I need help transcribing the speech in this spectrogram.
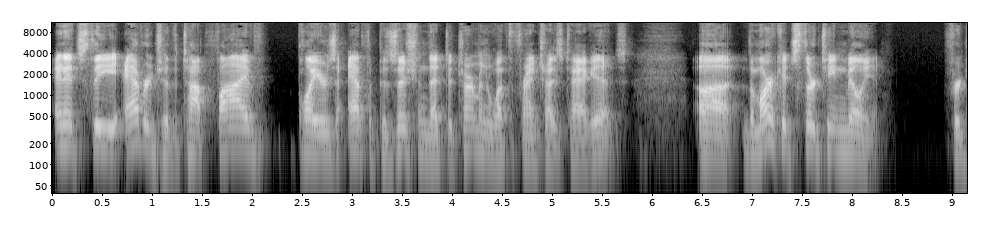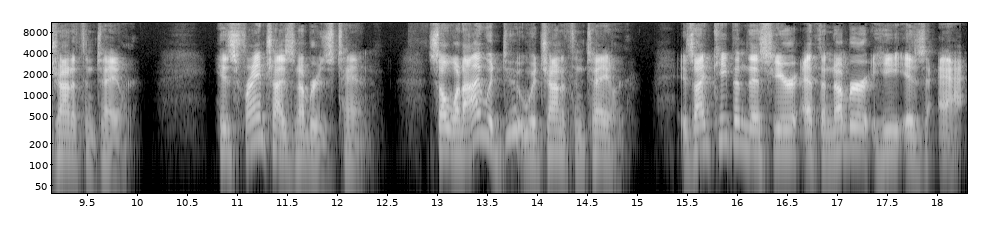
And it's the average of the top five players at the position that determine what the franchise tag is. Uh, the market's 13 million for Jonathan Taylor. His franchise number is 10. So, what I would do with Jonathan Taylor is I'd keep him this year at the number he is at.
